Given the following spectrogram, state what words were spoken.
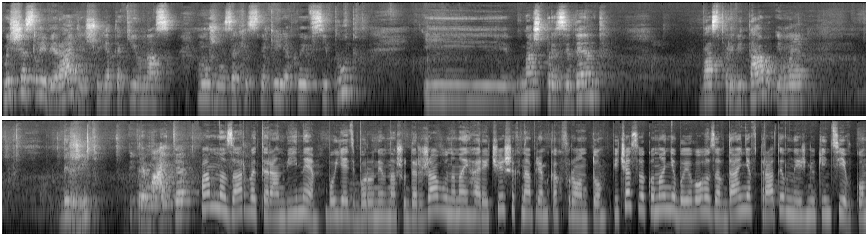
ми щасливі, раді, що є такі у нас мужні захисники, як ви всі тут. І наш президент вас привітав, і ми держіть, тримайте. Пан Назар ветеран війни. Боєць боронив нашу державу на найгарячіших напрямках фронту. Під час виконання бойового завдання втратив нижню кінцівку.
